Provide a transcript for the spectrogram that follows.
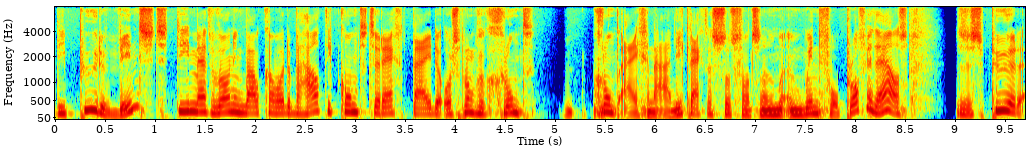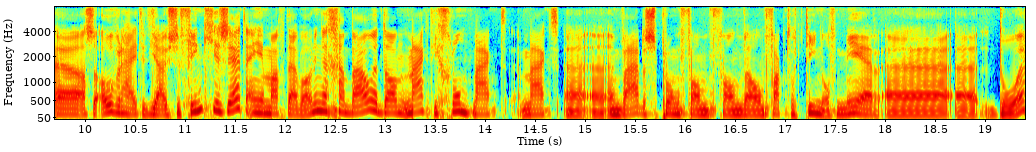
die pure winst die met woningbouw kan worden behaald, die komt terecht bij de oorspronkelijke grond, grondeigenaar. Die krijgt een soort van wat ze noemen een windfall profit. Hè? Als Dus puur uh, als de overheid het juiste vinkje zet en je mag daar woningen gaan bouwen, dan maakt die grond maakt, maakt, uh, een waardesprong van, van wel een factor 10 of meer uh, door.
